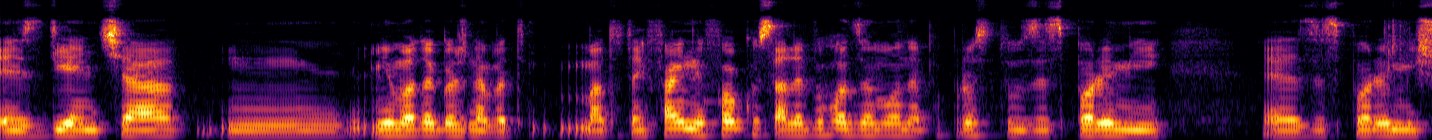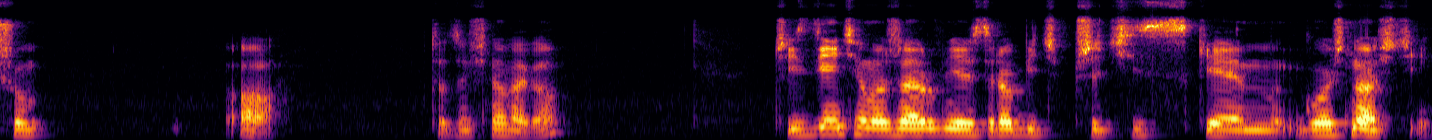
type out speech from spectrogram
y, zdjęcia. Mm, Mimo tego, że nawet ma tutaj fajny fokus, ale wychodzą one po prostu ze sporymi, e, ze sporymi szum. O, to coś nowego. Czyli zdjęcie można również zrobić przyciskiem głośności.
